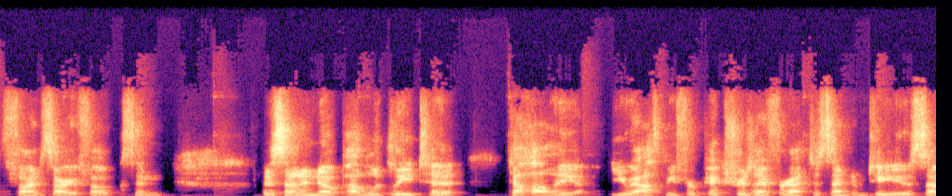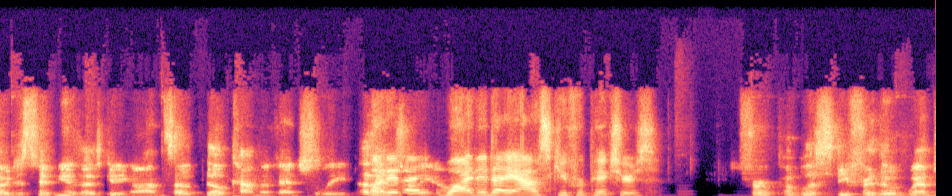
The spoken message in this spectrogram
So I'm sorry, folks. And I just want to note publicly to to Holly, you asked me for pictures. I forgot to send them to you, so just hit me as I was getting on. So they'll come eventually. Why did I why did I ask you for pictures? for publicity for the web,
